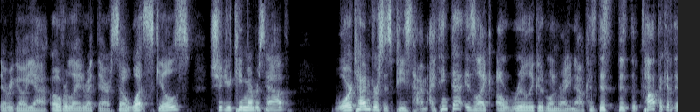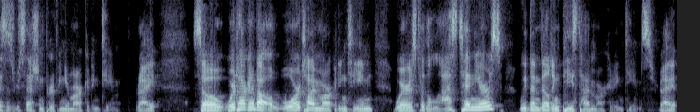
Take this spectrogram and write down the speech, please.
there we go. Yeah overlaid right there. So what skills should your team members have? Wartime versus peacetime. I think that is like a really good one right now because this, this the topic of this is recession proofing your marketing team right? So we're talking about a wartime marketing team whereas for the last 10 years we've been building peacetime marketing teams right?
